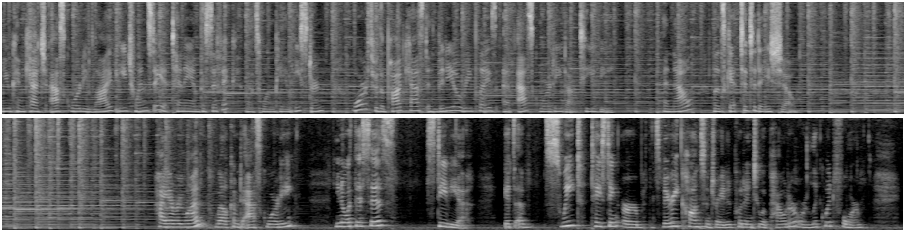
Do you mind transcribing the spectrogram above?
You can catch Ask Wardeh live each Wednesday at 10 a.m. Pacific, that's 1 p.m. Eastern, or through the podcast and video replays at askwardeh.tv. And now, let's get to today's show. Hi, everyone. Welcome to Ask Wardeh. You know what this is? Stevia. It's a sweet tasting herb that's very concentrated, put into a powder or liquid form.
